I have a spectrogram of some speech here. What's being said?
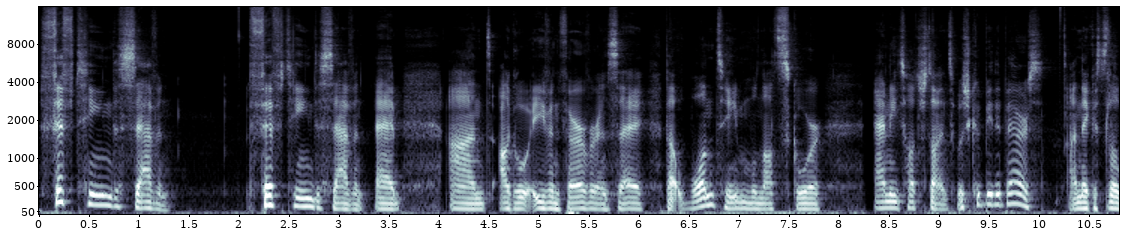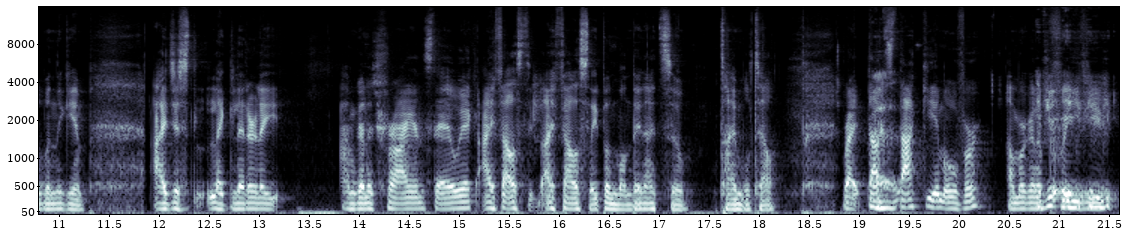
fifteen to seven. 15 to 7 um, and I'll go even further and say that one team will not score any touchdowns which could be the Bears and they could still win the game I just like literally I'm gonna try and stay awake I fell asleep, I fell asleep on Monday night so time will tell right that's Well, that game over and we're gonna If, you, preview if, you,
